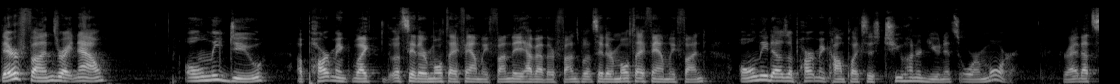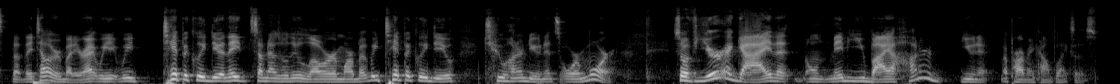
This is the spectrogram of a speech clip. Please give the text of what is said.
Their funds right now only do apartment, like let's say their multifamily fund. They have other funds, but let's say their multifamily fund only does apartment complexes 200 units or more. Right? That's what they tell everybody. Right? We we typically do, and they sometimes will do lower or more, but we typically do 200 units or more. So if you're a guy that maybe you buy a hundred unit apartment complexes,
